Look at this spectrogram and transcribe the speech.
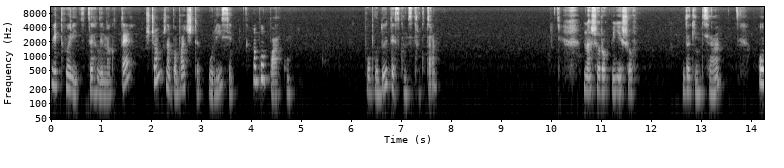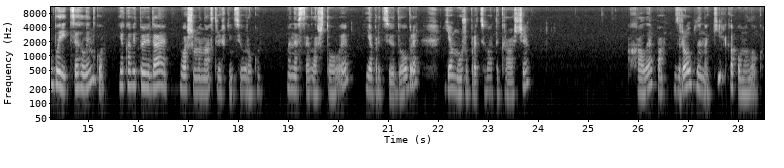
Відтворіть цеглинок те, що можна побачити у лісі або парку. Побудуйте з конструктора. Наш урок підійшов до кінця. Оберіть цеглинку, яка відповідає вашому настрою в кінці уроку. Мене все влаштовує, я працюю добре, я можу працювати краще халепа зроблено кілька помилок.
